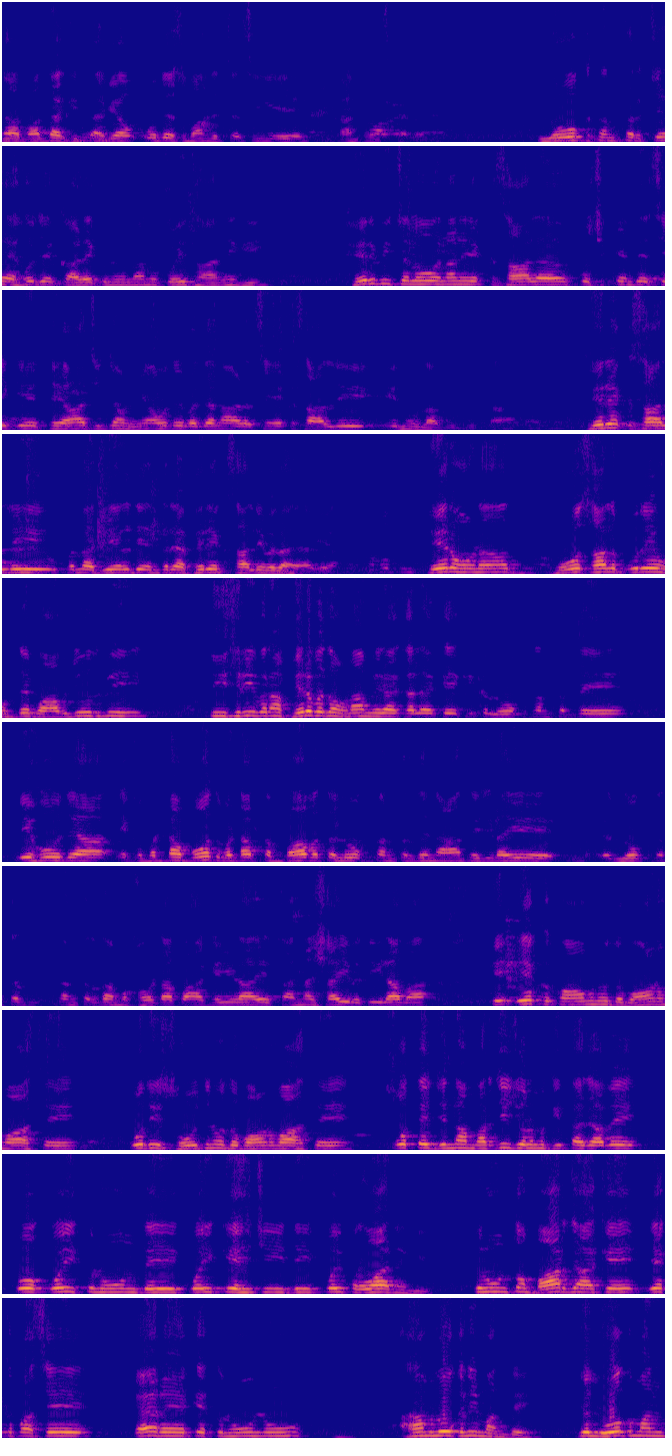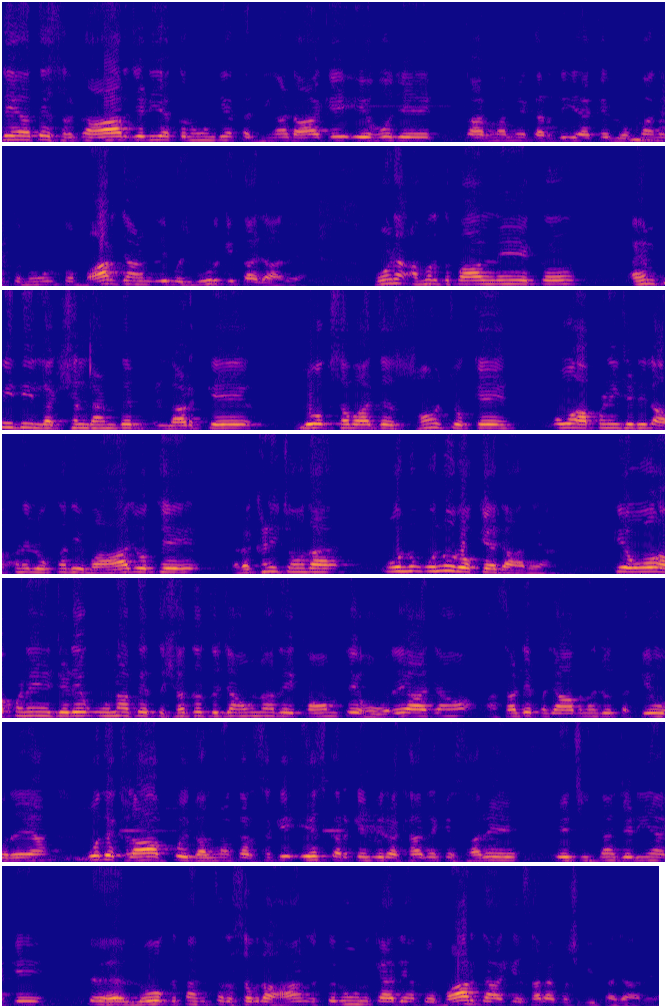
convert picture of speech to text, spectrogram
ਦਾ ਵਾਅਦਾ ਕੀਤਾ ਗਿਆ, ਉਹਦੇ ਸਬੰਧ ਚ ਅਸੀਂ ਇਹ ਕਾਨਫਰੰਸ ਕਰ ਰਹੇ ਹਾਂ। ਲੋਕਤੰਤਰ 'ਚ ਇਹੋ ਜਿਹੇ ਕਾਲੇ ਕਾਨੂੰਨਾਂ ਨੂੰ ਕੋਈ ਥਾਂ ਨਹੀਂ ਫਿਰ ਵੀ ਚਲੋ ਇਹਨਾਂ ਨੇ ਇੱਕ ਸਾਲ ਕੁਝ ਕਹਿੰਦੇ ਸੀ ਕਿ ਇੱਥੇ ਆਹ ਚੀਜ਼ਾਂ ਹੋਈਆਂ, ਉਹਦੇ ਵਜ੍ਹਾ ਨਾਲ ਅਸੀਂ ਇੱਕ ਸਾਲ ਲਈ ਇਹਨੂੰ ਲਾਗੂ ਕੀਤਾ। ਫਿਰ ਇੱਕ ਸਾਲ ਲਈ ਬੰਦਾ ਜੇਲ੍ਹ ਦੇ ਅੰਦਰ ਆ, ਫਿਰ ਇੱਕ ਸਾਲ ਲਈ ਵਧਾਇਆ ਗਿਆ। ਫਿਰ ਹੁਣ 2 ਸਾਲ ਪੂਰੇ ਹੋਣ ਦੇ ਬਾਵਜੂਦ ਵੀ ਤੀਸਰੀ ਵਾਰਾਂ ਫਿਰ ਵਧਾਉਣਾ ਮੇਰਾ ਖਿਆਲ ਹੈ ਕਿ ਇੱਕ ਲੋਕਤੰਤਰ ਦੇ ਇਹੋ ਜਿਹਾ ਇੱਕ ਵੱਡਾ, ਬਹੁਤ ਵੱਡਾ ਤਬਾਵਤ ਲੋਕਤੰਤਰ ਦੇ ਨਾਂ ਤੇ ਜਿਹੜਾ ਇਹ ਲੋਕਤੰਤਰ ਤੰਤਰ ਦਾ ਮਖੌਟਾ ਪਾ ਕੇ ਜਿਹੜਾ ਇਹ ਤਾਨਾਸ਼ਾਹੀ ਵਤੀਰਾ ਵਾ ਕਿ ਇੱਕ ਕੌਮ ਨੂੰ ਦਬਾਉਣ ਵਾਸਤੇ, ਉਹਦੀ ਸੋਚ ਨੂੰ ਦਬਾਉਣ ਵਾਸਤੇ, ਉੱਤੇ ਜਿੰਨਾ ਮਰਜ਼ੀ ਜ਼ੁਲਮ ਕੀਤਾ ਜਾਵੇ, ਉਹ ਕੋਈ ਕਾਨੂੰਨ ਦੀ, ਕੋਈ ਕਿਸੇ ਚੀਜ਼ ਦੀ ਕੋਈ ਪਰਵਾਹ ਨਹੀਂ ਕਾਨੂੰਨ ਤੋਂ ਬਾਹਰ ਜਾ ਕੇ ਇੱਕ ਪਾਸੇ ਕਹਿ ਰਹੇ ਕਿ ਕਾਨੂੰਨ ਨੂੰ ਆਮ ਲੋਕ ਨਹੀਂ ਮੰਨਦੇ। ਜੇ ਲੋਕ ਮੰਨਦੇ ਆ ਤੇ ਸਰਕਾਰ ਜਿਹੜੀ ਆ ਕਾਨੂੰਨ ਦੀਆਂ ਧੱਜੀਆਂ ਢਾ ਕੇ ਇਹੋ ਜਿਹੇ ਕਾਰਨਾਮੇ ਕਰਦੀ ਹੈ ਕਿ ਲੋਕਾਂ ਨੂੰ ਕਾਨੂੰਨ ਤੋਂ ਬਾਹਰ ਜਾਣ ਲਈ ਮਜਬੂਰ ਕੀਤਾ ਜਾ ਰਿਹਾ। ਹੁਣ ਅਮਰਤਪਾਲ ਨੇ ਇੱਕ ਐਮਪੀ ਦੀ ਇਲੈਕਸ਼ਨ ਲੜਨ ਦੇ, ਲੜ ਕੇ ਲੋਕ ਸਭਾ 'ਚ ਸਹੁੰ ਚੁੱਕੇ ਉਹ ਆਪਣੀ ਜਿਹੜੀ, ਆਪਣੇ ਲੋਕਾਂ ਦੀ ਆਵਾਜ਼ ਉੱਥੇ ਰੱਖਣੀ ਚਾਹੁੰਦਾ, ਉਹਨੂੰ ਉਹਨੂੰ ਰੋਕਿਆ ਜਾ ਰਿਹਾ ਕਿ ਉਹ ਆਪਣੇ ਜਿਹੜੇ ਉਹਨਾਂ ਤੇ ਤਸ਼ੱਦਦ ਜਾਂ ਉਹਨਾਂ ਦੇ ਕੌਮ ਤੇ ਹੋ ਰਿਹਾ ਜਾਂ ਸਾਡੇ ਪੰਜਾਬ ਨਾਲ ਜੋ ਧੱਕੇ ਹੋ ਰਹੇ ਆ, ਉਹਦੇ ਖਿਲਾਫ ਕੋਈ ਗੱਲ ਨਾ ਕਰ ਸਕੇ। ਇਸ ਕਰਕੇ ਮੇਰਾ ਖਿਆਲ ਹੈ ਕਿ ਸਾਰੇ ਇਹ ਚੀਜ਼ਾਂ ਜਿਹੜੀਆਂ ਕਿ ਲੋਕਤੰਤਰ, ਸੰਵਿਧਾਨ ਕਾਨੂੰਨ ਕਾਇਦਿਆਂ ਤੋਂ ਬਾਹਰ ਜਾ ਕੇ ਸਾਰਾ ਕੁਝ ਕੀਤਾ ਜਾ ਰਿਹਾ।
